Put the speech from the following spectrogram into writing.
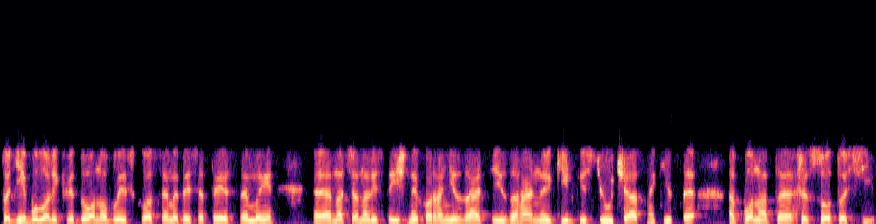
тоді було ліквідовано близько 77 е, націоналістичних організацій загальною кількістю учасників. Це е, понад е, 600 осіб.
